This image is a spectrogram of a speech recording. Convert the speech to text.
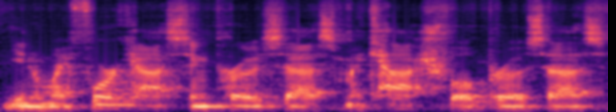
you know, my forecasting process, my cash flow process,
